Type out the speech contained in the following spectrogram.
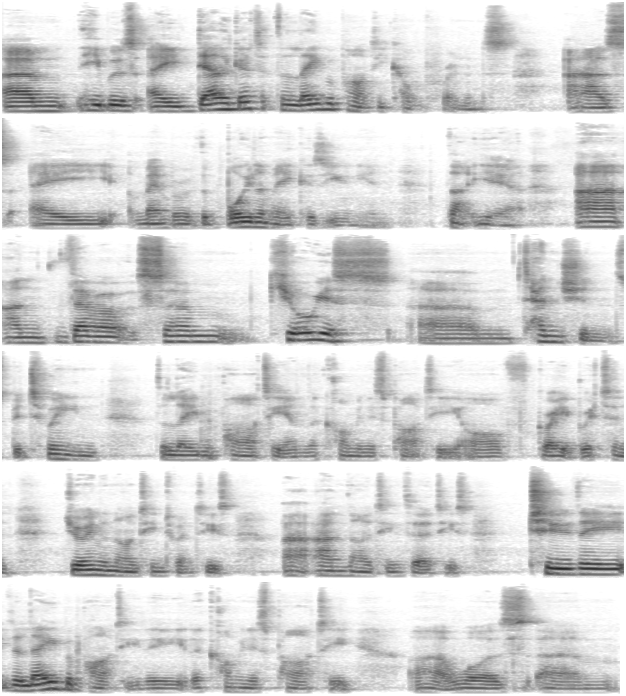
Um, he was a delegate at the Labour Party conference as a member of the Boilermakers Union that year. Uh, and there are some curious um, tensions between the Labour Party and the Communist Party of Great Britain during the 1920s uh, and 1930s. To the, the Labour Party, the, the Communist Party, uh, was um,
